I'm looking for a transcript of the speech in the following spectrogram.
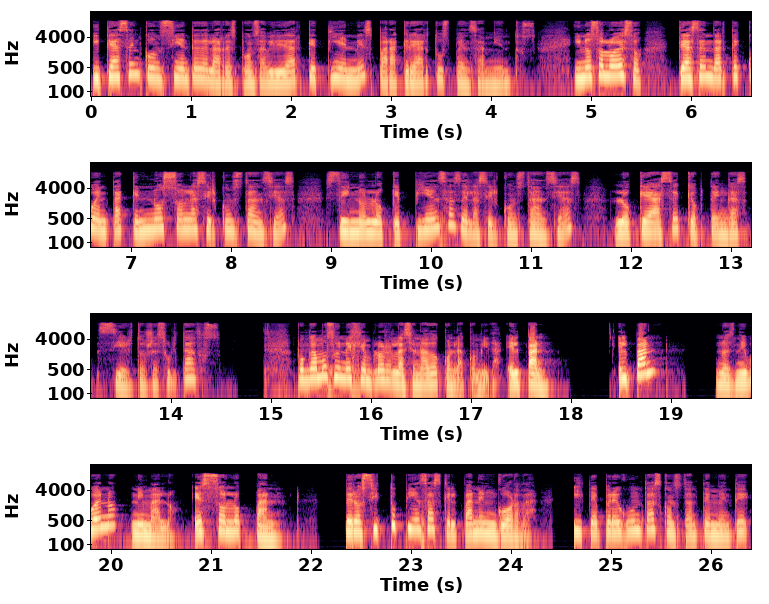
y te hacen consciente de la responsabilidad que tienes para crear tus pensamientos. Y no solo eso, te hacen darte cuenta que no son las circunstancias, sino lo que piensas de las circunstancias lo que hace que obtengas ciertos resultados. Pongamos un ejemplo relacionado con la comida, el pan. El pan no es ni bueno ni malo, es solo pan. Pero si tú piensas que el pan engorda y te preguntas constantemente,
